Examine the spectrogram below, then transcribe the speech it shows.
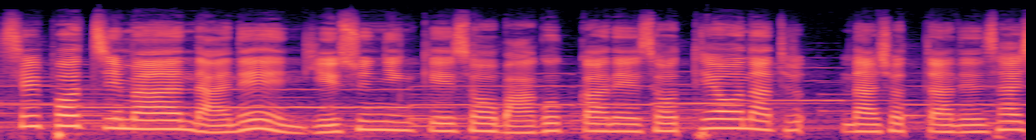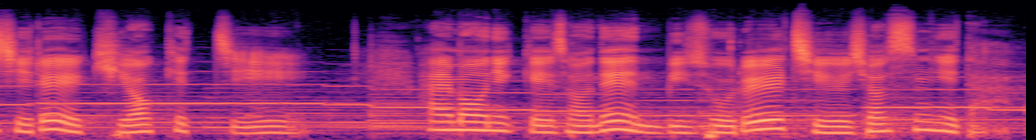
슬펐지만 나는 예수님께서 마국간에서 태어나셨다는 사실을 기억했지. 할머니께서는 미소를 지으셨습니다.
